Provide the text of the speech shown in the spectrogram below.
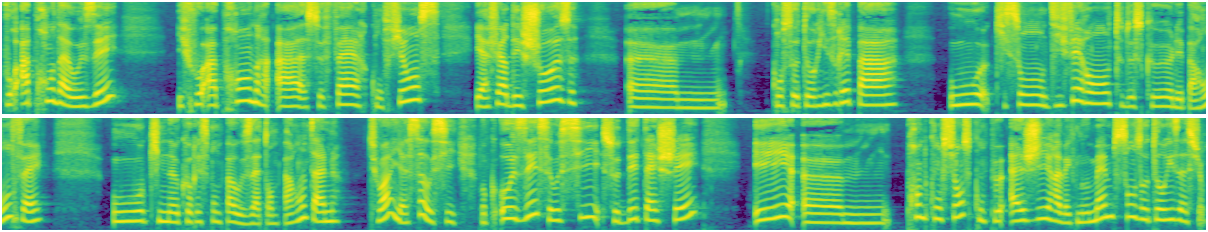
pour apprendre à oser, il faut apprendre à se faire confiance et à faire des choses euh, qu'on s'autoriserait pas ou qui sont différentes de ce que les parents ont fait ou qui ne correspondent pas aux attentes parentales. Tu vois, il y a ça aussi. Donc oser, c'est aussi se détacher et euh, prendre conscience qu'on peut agir avec nous-mêmes sans autorisation.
